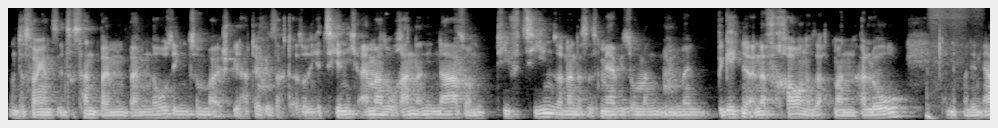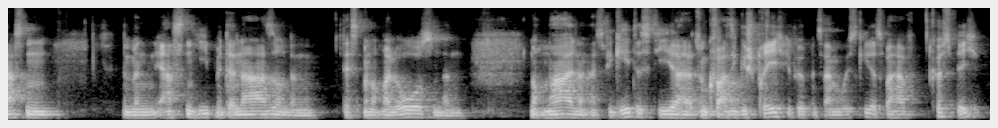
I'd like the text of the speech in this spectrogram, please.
Und das war ganz interessant. Beim, beim Nosing zum Beispiel hat er gesagt, also jetzt hier nicht einmal so ran an die Nase und tief ziehen, sondern das ist mehr wie so, man, man begegnet einer Frau und dann sagt man Hallo, dann nimmt man den ersten nimmt man den ersten Hieb mit der Nase und dann lässt man nochmal los und dann nochmal, dann heißt, wie geht es dir? Er hat so ein quasi Gespräch geführt mit seinem Whisky, das war ja köstlich.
